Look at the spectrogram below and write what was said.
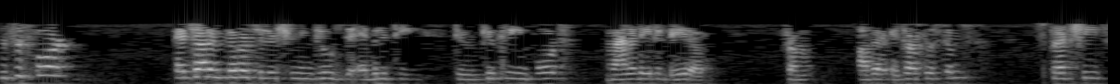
This is for HR and payroll solution includes the ability to quickly import validated data from other HR systems, spreadsheets,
